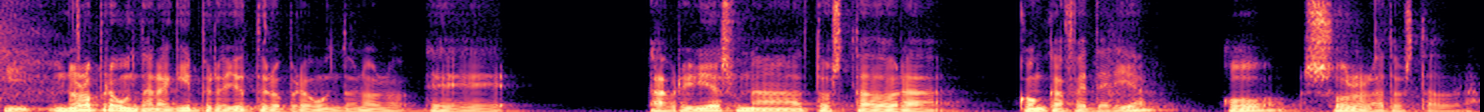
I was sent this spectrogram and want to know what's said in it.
Y no lo preguntan aquí, pero yo te lo pregunto, Nolo. Eh, ¿Abrirías una tostadora con cafetería o solo la tostadora?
